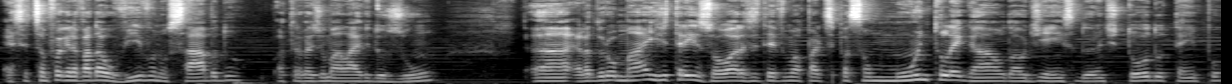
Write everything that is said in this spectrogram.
Essa edição foi gravada ao vivo no sábado, através de uma live do Zoom. Uh, ela durou mais de três horas e teve uma participação muito legal da audiência durante todo o tempo.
